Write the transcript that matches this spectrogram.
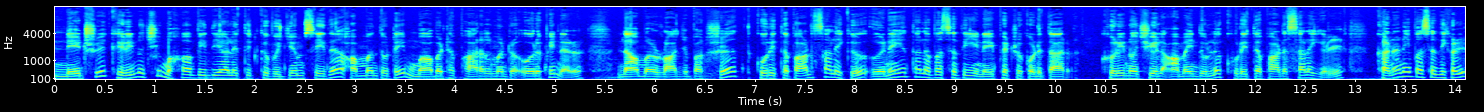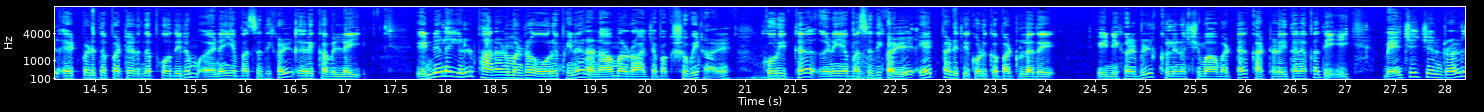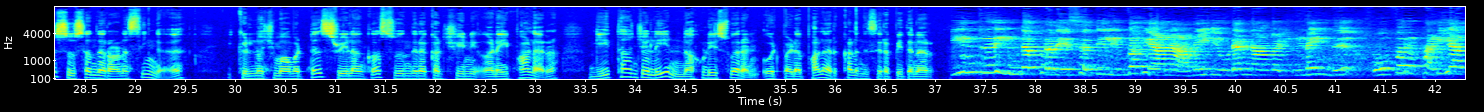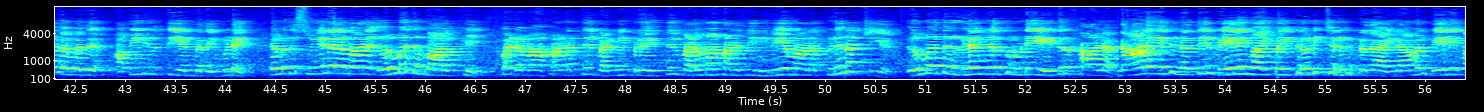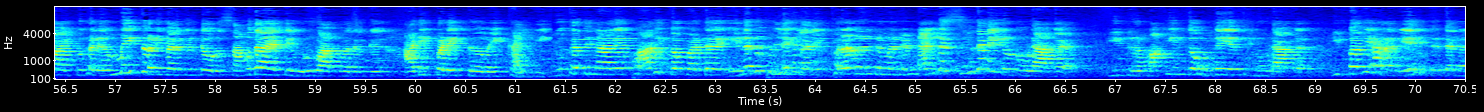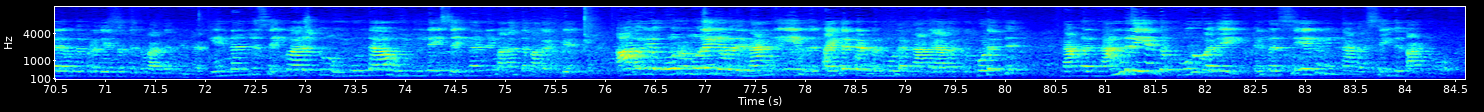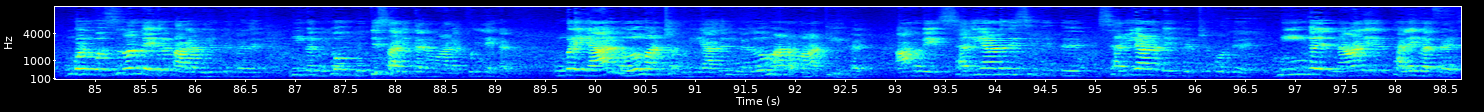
நேற்று கிளிநொச்சி மகாவித்தியாலயத்திற்கு விஜயம் செய்த ஹம்மந்தோட்டை மாவட்ட பாராளுமன்ற உறுப்பினர் நாமல் ராஜபக்ஷ குறித்த பாடசாலைக்கு இணையதள வசதியினை பெற்றுக் கொடுத்தார். கிளிநொச்சியில் அமைந்துள்ள குறித்த பாடசாலையில் கணனி வசதிகள் ஏற்படுத்தப்பட்டிருந்த போதிலும் இணைய வசதிகள் இருக்கவில்லை. இந்நிலையில் பாராளுமன்ற உறுப்பினர் நாமல் ராஜபக்ஷவினால் குறித்த இணைய வசதிகள் ஏற்படுத்தி கொடுக்கப்பட்டுள்ளது. இந்நிகழ்வில் கிளிநொச்சி மாவட்ட கட்டளை தளபதி மேஜர் ஜெனரல் சுசந்த ரணசிங்க கிளிநொச்சி மாவட்ட ஸ்ரீலங்கா சுதந்திர கட்சியின் இணைப்பாளர் கீதாஞ்சலி நகுலேஸ்வரன் உட்பட பலர் கலந்து சிறப்பித்தனர். இன்று இந்த பிரதேசத்தில் இவ்வகையான அமைதியுடன் நாங்கள் இணைந்து ஒவ்வொரு படியாக எமது அபிவிருத்தி என்பதை விட எமது சுயநலமான எமது வாழ்க்கை வடமாகாணத்தில் வன்னி பிரதேசத்தில் வடமாகாணத்தின் இதயமான கிளிநொச்சியில் எமது இளைஞர்களுடைய எதிர் காலம். நாளைய தினத்தில் வேலை வாய்ப்பை தேடிச் செல்கின்றதா இல்லாமல் வேலை வாய்ப்புகள் எம்மை தேடி வருகின்ற ஒரு சமுதாயத்தை உருவாக்குவதற்கு அடிப்படை தேவை கல்வி. யுத்தத்தினாலே பாதிக்கப்பட்ட எனது பிள்ளைகள் அதை பெற வேண்டும் என்ற நல்ல சிந்தனையினூடாக இன்று மகிந்த உதயத்தினூடாக இவ்வகையான வேலை திட்டங்கள் நமது பிரதேசத்துக்கு வந்திருக்கின்றன. என்னென்று செய்வாருக்கும் உய்வுண்டா உய்வில்லை செய் நன்றி மகந்த மகற்கு ஆகவே ஒரு முறை எமது நன்றியை எமது கைதட்டல்கள் மூலம் நாங்கள் அவருக்கு கொடுத்து நாங்கள் நன்றி என்று கூறுவதை எங்கள் சேவையில் நாங்கள் செய்து காட்டுவோம். உங்களுக்கு ஒரு சிறந்த எதிர்காலம் இருக்கின்றது. நீங்கள் மிகவும் புத்திசாலித்தனமான பிள்ளைகள். உங்களை யாரும் ஏமாற்ற முடியாது. நீங்கள் ஏமாற மாட்டீர்கள். ஆகவே சரியானதை சிந்தித்து சரியானதை பெற்றுக்கொண்டு நீங்கள் நாளைய தலைவர்கள்.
